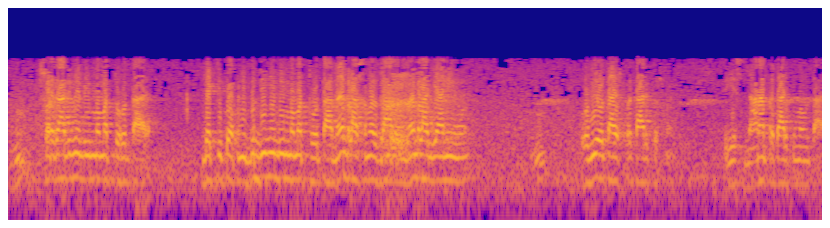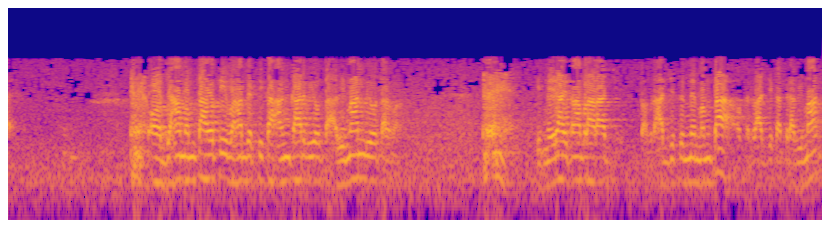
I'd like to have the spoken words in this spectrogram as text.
हम्म, स्वर्ग आदि में भी ममत्व होता है। व्यक्ति को अपनी बुद्धि में भी ममत्व होता है। मैं बड़ा समझदार हूँ मैं बड़ा ज्ञानी हूँ। हम्म, वो भी होता है इस प्रकार के उसमें। तो ये नाना प्रकार की ममता है। और जहाँ ममता होती, वहाँ व्यक्ति का अहंकार भी होता, अभिमान भी होता वहाँ। कि मेरा इतना बड़ा राज्य तो अब राज्य में ममता और फिर राज्य का तेरा अभिमान।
